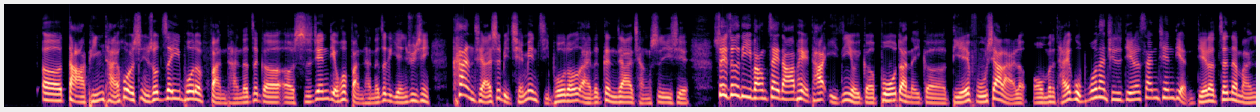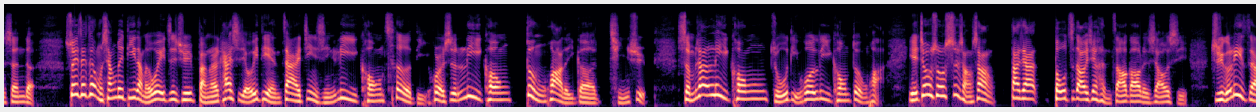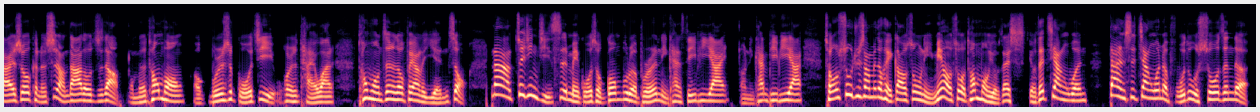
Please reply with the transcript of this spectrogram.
呃，打平台，或者是你说这一波的反弹的这个呃时间点或反弹的这个延续性，看起来是比前面几波都来得更加的强势一些。所以这个地方再搭配，它已经有一个波段的一个跌幅下来了。我们的台股波段其实跌了三千点，跌了真的蛮深的。所以在这种相对低档的位置区，反而开始有一点在进行利空测底，或者是利空钝化的一个情绪。什么叫利空筑底或利空钝化？也就是说市场上。大家都知道一些很糟糕的消息。举个例子来说，可能市场大家都知道，我们的通膨哦，不论是国际或者是台湾，通膨真的都非常的严重。那最近几次美国所公布的，不论你看 CPI 哦，你看 PPI，从数据上面都可以告诉你，没有错，通膨有在有在降温，但是降温的幅度说真的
